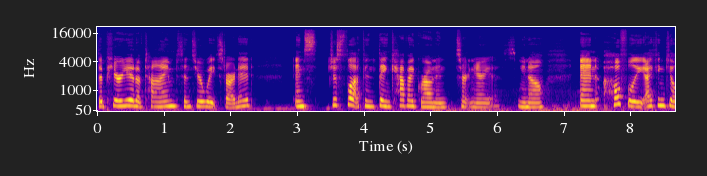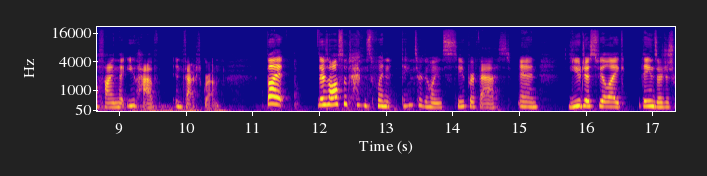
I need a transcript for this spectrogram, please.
the period of time since your wait started and just look and think, have I grown in certain areas, you know? And hopefully, I think you'll find that you have, in fact, grown. But there's also times when things are going super fast and you just feel like things are just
